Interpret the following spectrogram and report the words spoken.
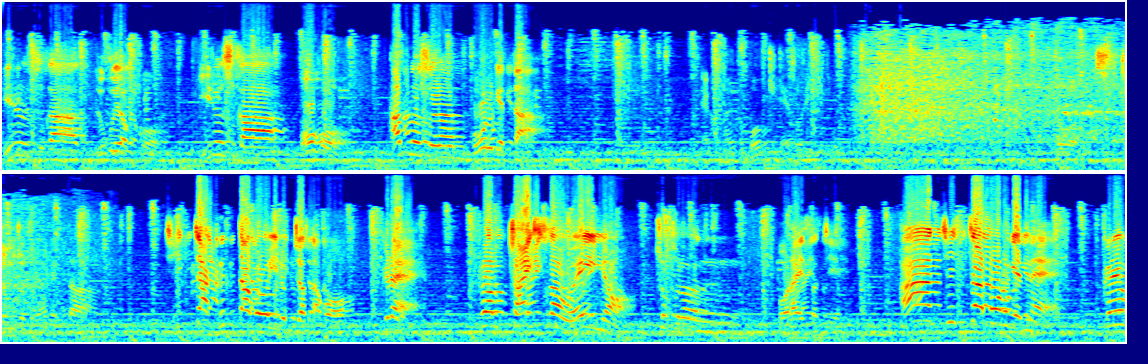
이루수가 누구였고, 이루수가 뭐고, 함루수는 모르겠다. 내가 말고 뭐 개소리고. 너 진정 좀 해야겠다. 진짜 그따구로 이름 지었다고. 그래. 그럼 좌익수가 왜 이며 투수는 뭐라 했었지? 아 진짜 모르겠네. 그리고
